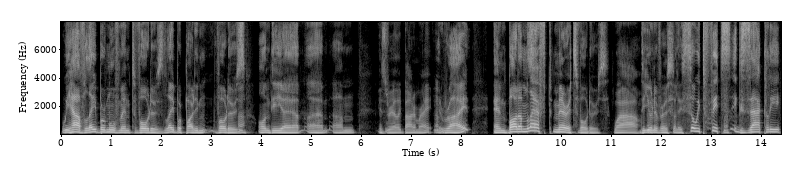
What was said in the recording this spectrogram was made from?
we have labor movement voters, Labor Party voters on the uh, um, um, Israeli mm. bottom right. Uh, right, and bottom left, Meretz voters, Wow. the Universalists. So it fits exactly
